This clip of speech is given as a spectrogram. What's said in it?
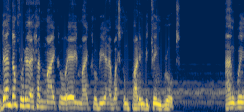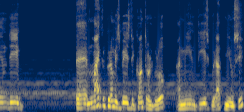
Then don't forget I had micro A, micro B, and I was comparing between groups. And when the uh, microeconomics B is the control group, I mean this without music,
